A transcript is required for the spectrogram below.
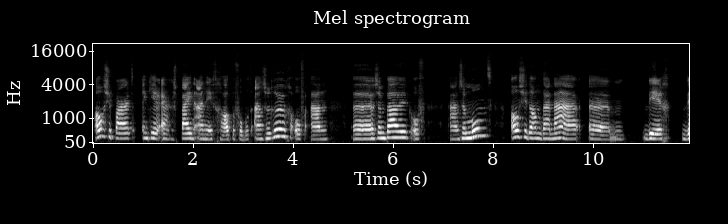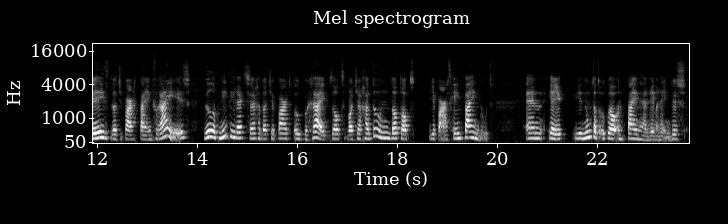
als je paard een keer ergens pijn aan heeft gehad, bijvoorbeeld aan zijn rug of aan uh, zijn buik of aan zijn mond. Als je dan daarna um, weer weet dat je paard pijnvrij is, wil dat niet direct zeggen dat je paard ook begrijpt dat wat je gaat doen, dat dat je paard geen pijn doet. En ja, je, je noemt dat ook wel een pijnherinnering. Dus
